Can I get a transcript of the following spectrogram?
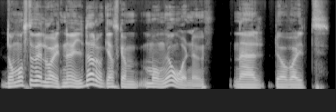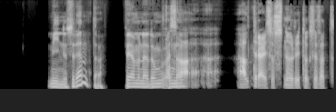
de måste väl varit nöjda då ganska många år nu när det har varit minusränta. För jag menar, de, Alltså, de, allt det där är så snurrigt också för att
